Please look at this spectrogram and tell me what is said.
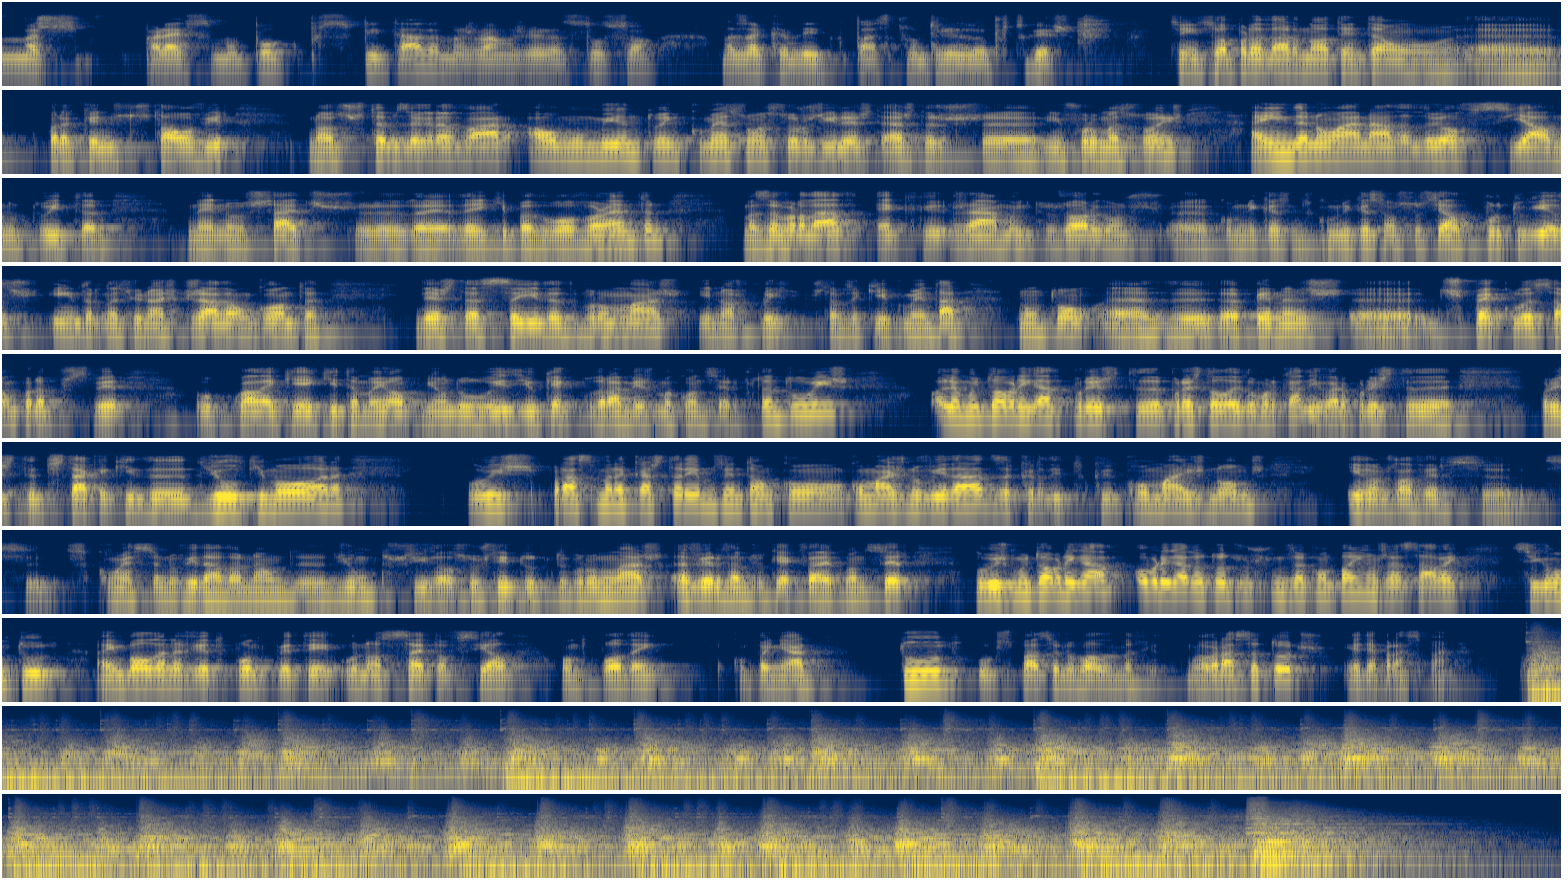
mas parece-me um pouco precipitada, mas vamos ver a solução. Mas acredito que passe por um treinador português. Sim, só para dar nota então, uh, para quem nos está a ouvir, nós estamos a gravar ao momento em que começam a surgir este, estas uh, informações. Ainda não há nada de oficial no Twitter nem nos sites uh, da, da, equipa do Wolverhampton, mas a verdade é que já há muitos órgãos de comunicação social portugueses e internacionais que já dão conta desta saída de Bruno e nós por isso estamos aqui a comentar num tom uh, de apenas uh, de especulação para perceber o, qual é que é aqui também a opinião do Luís e o que é que poderá mesmo acontecer. Portanto, Luís, olha, muito obrigado por, este, por esta lei do mercado e agora por este, por este destaque aqui de, de última hora. Luís, para a semana cá estaremos então com, com mais novidades, acredito que com mais nomes e vamos lá ver se, se, se, com essa novidade ou não de, de, um possível substituto de Bruno Lage, a ver, vamos o que é que vai acontecer. Luís, muito obrigado. Obrigado a todos os que nos acompanham, já sabem, sigam tudo em bolanarrede.pt, o nosso site oficial, onde podem acompanhar tudo o que se passa no Bola na Rede. Um abraço a todos e até para a semana.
